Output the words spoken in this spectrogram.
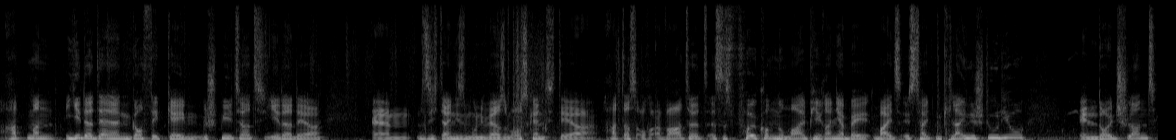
hat man, jeder, der ein Gothic-Game gespielt hat, jeder, der ähm, sich da in diesem Universum auskennt, der hat das auch erwartet. Es ist vollkommen normal. Piranha Bytes ist halt ein kleines Studio in Deutschland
